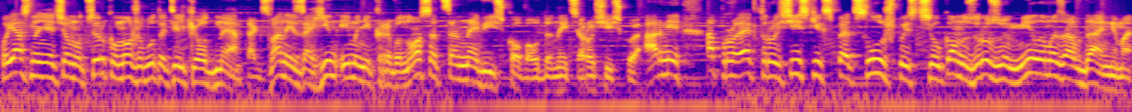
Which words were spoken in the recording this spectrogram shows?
Пояснення цьому цирку може бути тільки одне: так званий загін імені Кривоноса це не військова одиниця російської армії, а проект російських спецслужб із цілком зрозумілими завданнями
